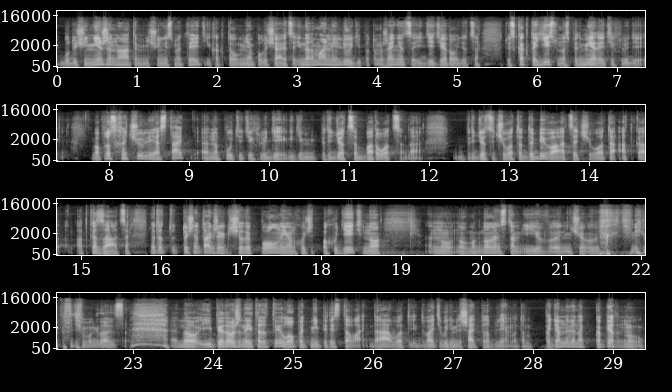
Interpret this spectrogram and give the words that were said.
будучи не женатым, ничего не смотреть, и как-то у меня получается. И нормальные люди потом женятся, и дети родится. То есть как-то есть у нас примеры этих людей. Вопрос, хочу ли я стать э, на путь этих людей, где мне придется бороться, да, придется чего-то добиваться, чего-то отка- отказаться. Но это точно так же, как человек полный, он хочет похудеть, но ну, но в Макдональдс там и в ничего не против Макдональдса, но и пирожные, и торты лопать не переставать, да, вот, и давайте будем решать проблему, там, пойдем, наверное, к, опер, ну,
